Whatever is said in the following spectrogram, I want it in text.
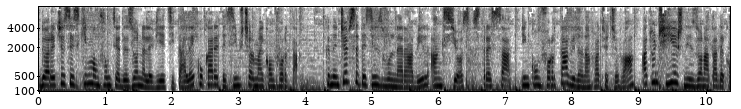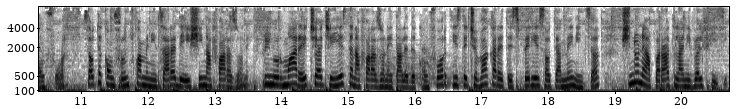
deoarece se schimbă în funcție de zonele vieții tale cu care te simți cel mai confortabil. Când începi să te simți vulnerabil, anxios, stresat, inconfortabil în a face ceva, atunci ieși din zona ta de confort sau te confrunți cu amenințarea de a ieși în afara zonei. Prin urmare, ceea ce este în afara zonei tale de confort este ceva care te sperie sau te amenință și nu neapărat la nivel fizic.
